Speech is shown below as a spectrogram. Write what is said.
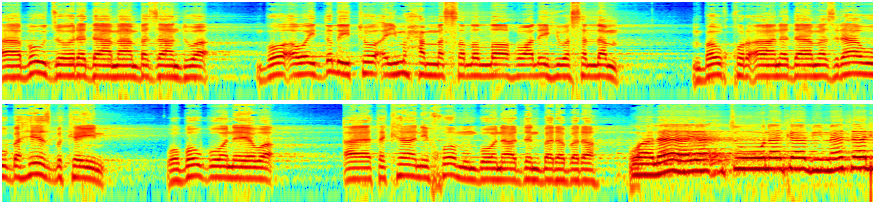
ئابوو جۆرە دامان بەزاندووە بۆ ئەوەی دڵی تۆ ئەی محەممە سەڵ الله عليه وسلم بەو قورآانە دامەزرا و بەهێز بکەین و بەو بۆنەیەوە ئاەتەکانی خۆمم بۆ ناردن بەرەبەرە ولا يأتونك بمثل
